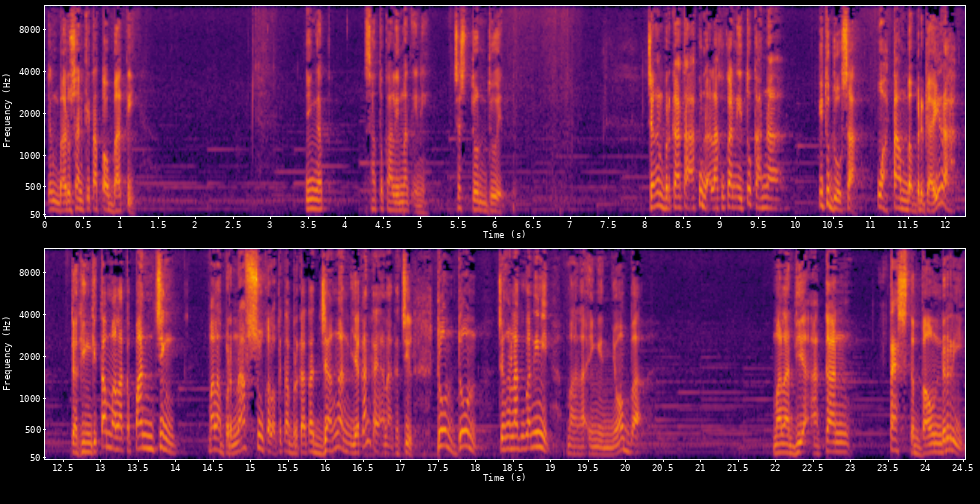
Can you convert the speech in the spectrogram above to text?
yang barusan kita tobati. Ingat satu kalimat ini, just don't do it. Jangan berkata, aku tidak lakukan itu karena itu dosa. Wah, tambah bergairah. Daging kita malah kepancing, malah bernafsu kalau kita berkata jangan, ya kan kayak anak kecil. Don't, don't, jangan lakukan ini. Malah ingin nyoba. Malah dia akan test the boundary.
